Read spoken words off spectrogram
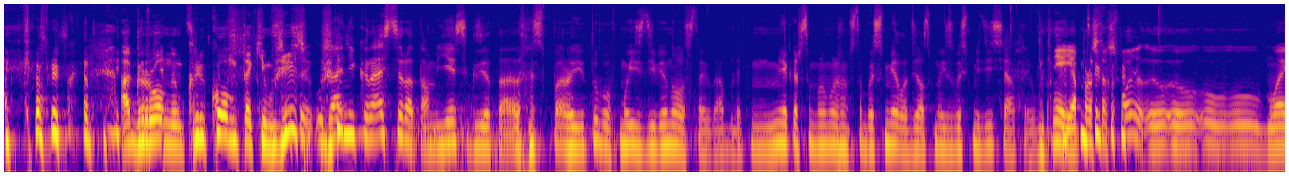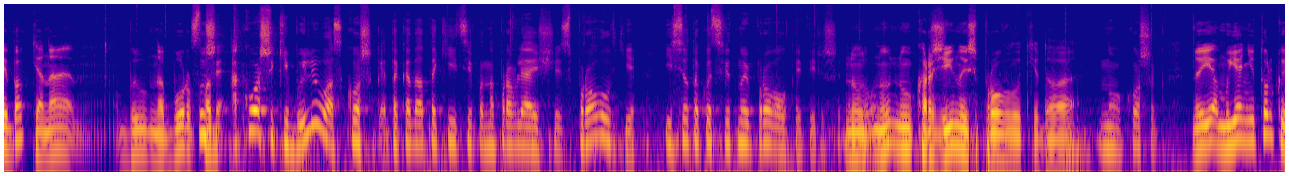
ковры. Огромным крюком таким жизнь. у Дани Крастера там есть где-то с пару ютубов, мы из 90-х, да, блядь. Мне кажется, мы можем с тобой смело делать, мы из 80-х. Не, я просто вспомнил, у, моей бабки, она был набор... Слушай, а кошики были у вас? Кошек? Это когда такие, типа, направляющие с проволоки, и все такой цветной проволокой перешито. ну, ну, ну, корзина из проволоки, да. Ну, кошек. Но я, я не только...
